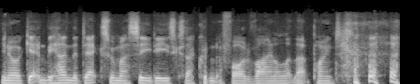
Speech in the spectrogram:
you know getting behind the decks with my CDs because I couldn't afford vinyl at that point.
